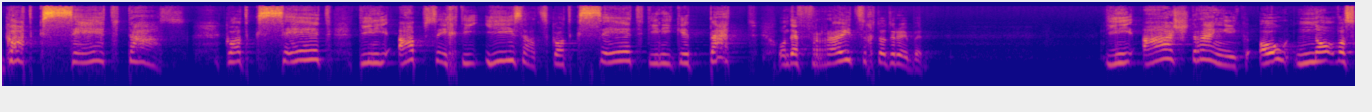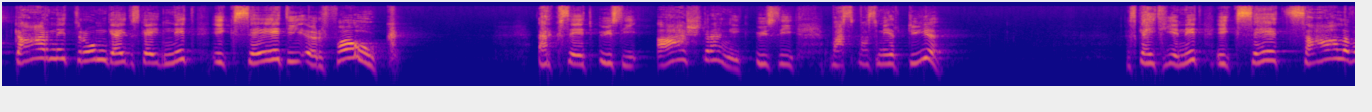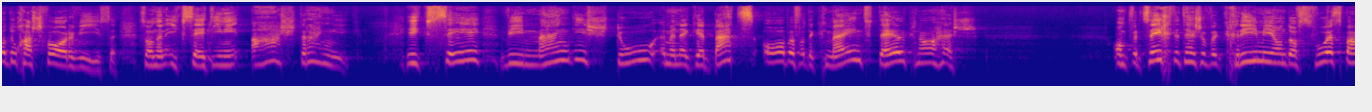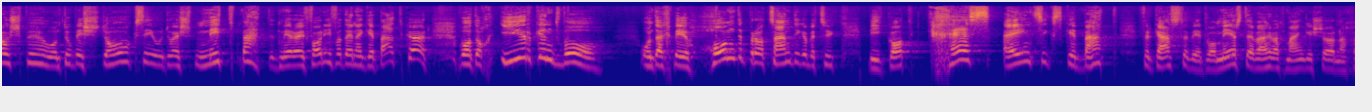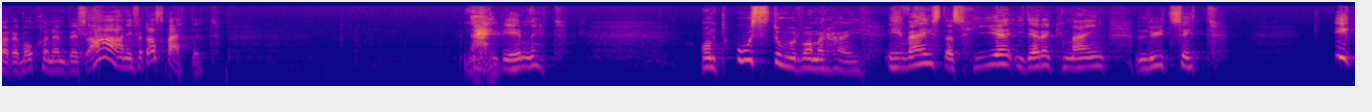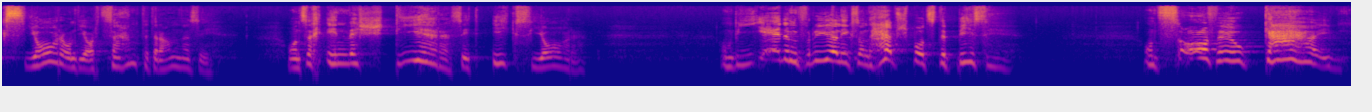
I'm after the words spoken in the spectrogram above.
Gott sieht das. Gott sieht deine Absicht, deinen Einsatz. Gott sieht deine Gebet und er freut sich darüber. Deine Anstrengung, auch noch, was gar nicht darum geht, es geht nicht, ich sehe die Erfolg. Er sieht unsere Anstrengung, unsere, was, was wir tun. Es geht hier nicht, ich sehe Zahlen, die du vorweisen kannst, sondern ich sehe deine Anstrengung. Ich sehe, wie manchmal du an einem Gebetsoben von der Gemeinde teilgenommen hast. Und verzichtet hast auf ein Krimi und aufs Fußballspiel. Und du bist da gewesen und du hast mitbetet. Wir haben vorhin von diesen Gebet gehört, wo doch irgendwo, und ich bin hundertprozentig überzeugt, bei Gott kein einziges Gebet vergessen wird, wo wir es dann eigentlich manchmal schon nach einer Woche nicht wissen, ah, habe ich für das betet? Nein, bei ihm nicht und die Ausdauer, die wir haben. Ich weiss, dass hier in dieser Gemeinde Leute seit x Jahren und Jahrzehnten dran sind und sich investieren seit x Jahren. Und bei jedem Frühlings- und Herbstputz dabei sind. Und so viel geben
